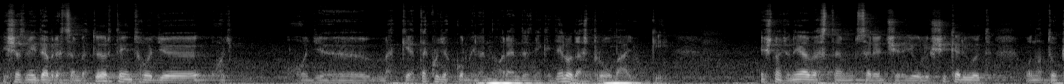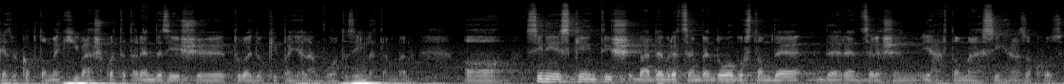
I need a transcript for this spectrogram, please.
És ez még Debrecenben történt, hogy, hogy, hogy megkértek, hogy akkor mi lenne, ha rendeznék egy előadást, próbáljuk ki. És nagyon élveztem, szerencsére jól is sikerült, onnantól kezdve kaptam meghívásokat, tehát a rendezés tulajdonképpen jelen volt az életemben. A színészként is, bár Debrecenben dolgoztam, de, de rendszeresen jártam más színházakhoz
